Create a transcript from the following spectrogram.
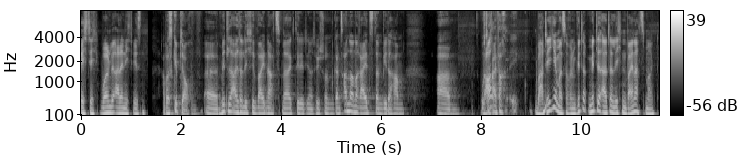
Richtig, wollen wir alle nicht wissen. Aber es gibt ja auch äh, mittelalterliche Weihnachtsmärkte, die natürlich schon einen ganz anderen Reiz dann wieder haben. Ähm, wo War, einfach. Äh, warte ich jemals auf einem mittelalterlichen Weihnachtsmarkt?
